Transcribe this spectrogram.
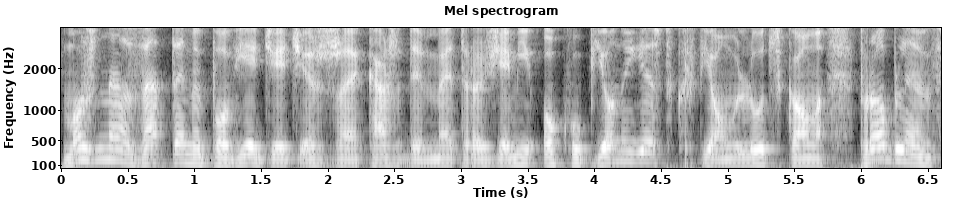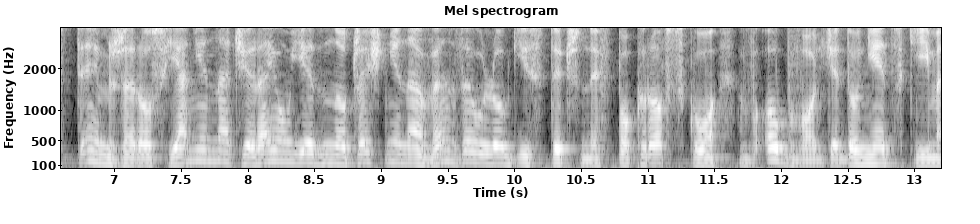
Można zatem powiedzieć, że każdy metr ziemi okupiony jest krwią ludzką. Problem w tym, że Rosjanie nacierają jednocześnie na węzeł logistyczny w Pokrowsku w obwodzie obwodzie donieckim,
